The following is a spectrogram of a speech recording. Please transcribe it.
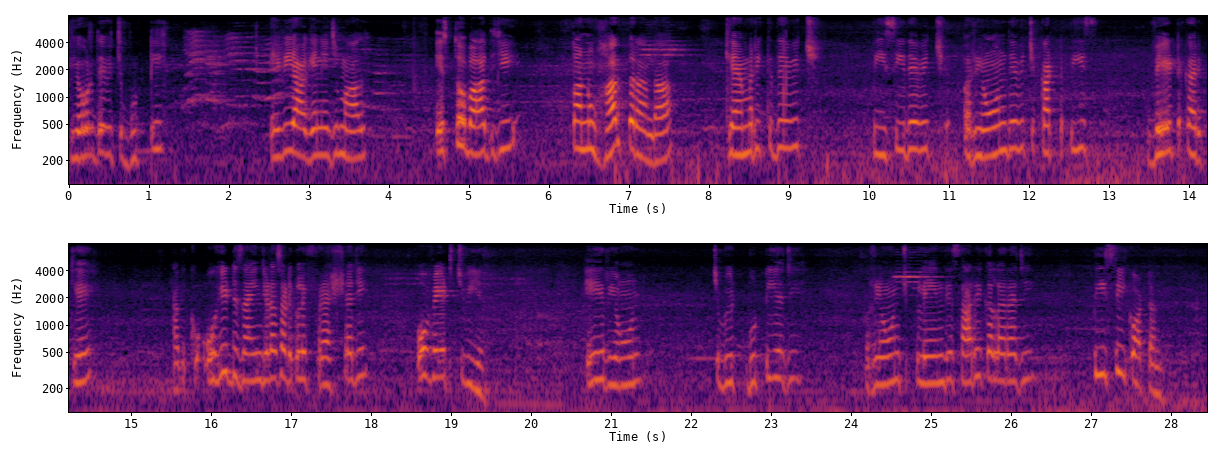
ਪਿਓਰ ਦੇ ਵਿੱਚ ਬੂਟੀ। ਇਹ ਵੀ ਆ ਗਏ ਨੇ ਜੀ ਮਾਲ। ਇਸ ਤੋਂ ਬਾਅਦ ਜੀ ਤੁਹਾਨੂੰ ਹਰ ਤਰ੍ਹਾਂ ਦਾ ਕੈਮਰਿਕ ਦੇ ਵਿੱਚ ਪੀਸੀ ਦੇ ਵਿੱਚ, ਰਿਓਨ ਦੇ ਵਿੱਚ ਕੱਟ ਪੀਸ ਵੇਟ ਕਰਕੇ। ਆ ਦੇਖੋ, ਉਹੀ ਡਿਜ਼ਾਈਨ ਜਿਹੜਾ ਸਾਡੇ ਕੋਲੇ ਫਰੈਸ਼ ਹੈ ਜੀ, ਉਹ ਵੇਟ 'ਚ ਵੀ ਹੈ। ਇਹ ਰਿਓਨ ਚ ਬੂ- ਬੂਟੀ ਹੈ ਜੀ। ਰਿਓਨ ਚ ਪਲੇਨ ਦੇ ਸਾਰੇ ਕਲਰ ਹੈ ਜੀ। ਪੀਸੀ ਕਾਟਨ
